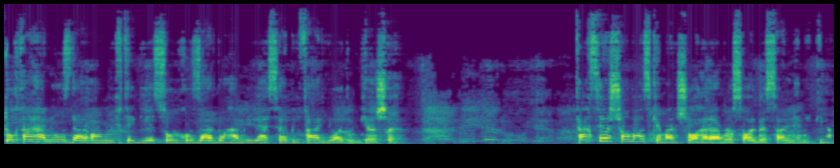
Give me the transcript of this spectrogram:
دختر هنوز در آمیختگی سرخ و زرد و حمله عصبی فریاد می‌کشه. تقصیر شماست که من شوهرم رو سال به سال نمی‌بینم.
